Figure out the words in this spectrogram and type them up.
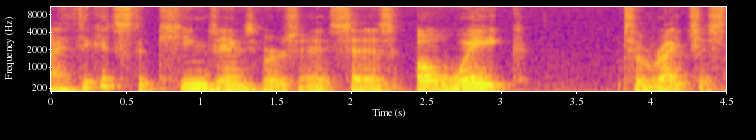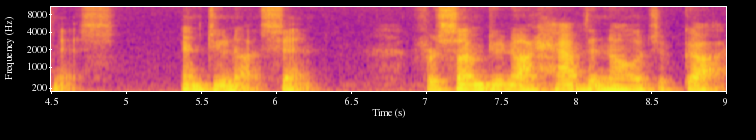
I think it's the King James Version. It says, Awake to righteousness and do not sin. For some do not have the knowledge of God.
